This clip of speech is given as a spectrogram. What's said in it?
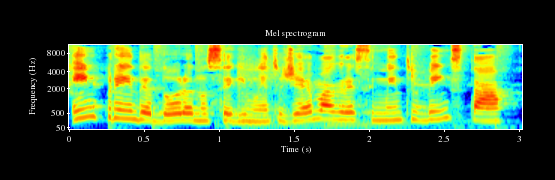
empreendedora no segmento de emagrecimento e bem-estar.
